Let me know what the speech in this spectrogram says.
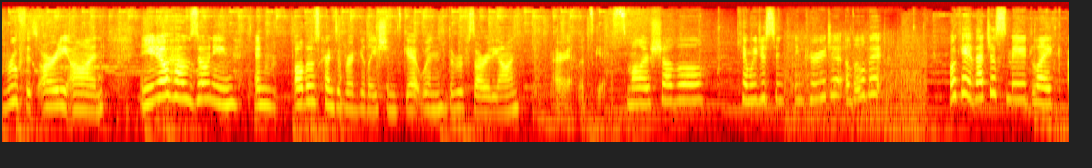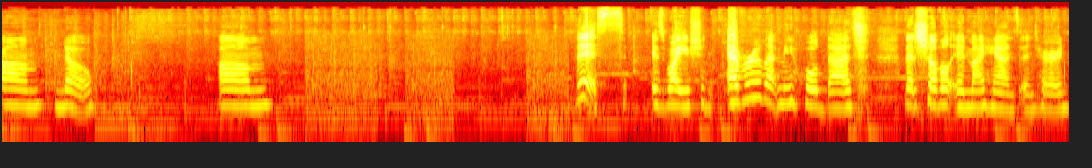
roof is already on. And you know how zoning and all those kinds of regulations get when the roof's already on. Alright, let's get a smaller shovel. Can we just encourage it a little bit? Okay, that just made like, um, no. Um, this is why you should ever let me hold that, that shovel in my hands intern.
